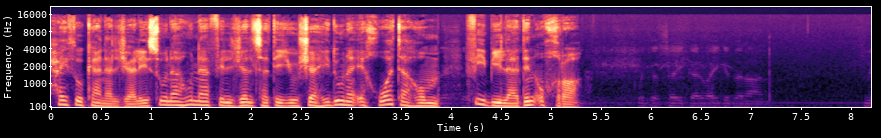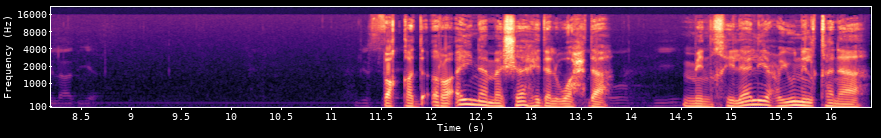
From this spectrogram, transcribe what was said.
حيث كان الجالسون هنا في الجلسة يشاهدون اخوتهم في بلاد أخرى. فقد رأينا مشاهد الوحدة من خلال عيون القناة.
